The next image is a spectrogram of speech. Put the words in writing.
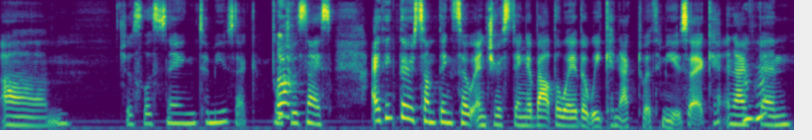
um just listening to music, which Ah. was nice. I think there's something so interesting about the way that we connect with music and I've Mm-hmm. been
